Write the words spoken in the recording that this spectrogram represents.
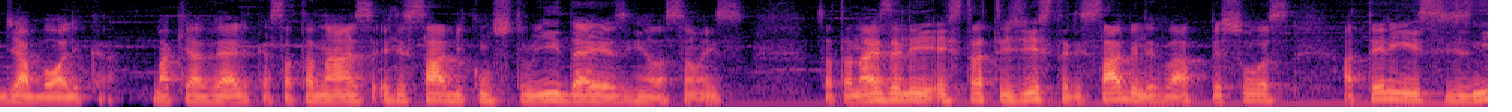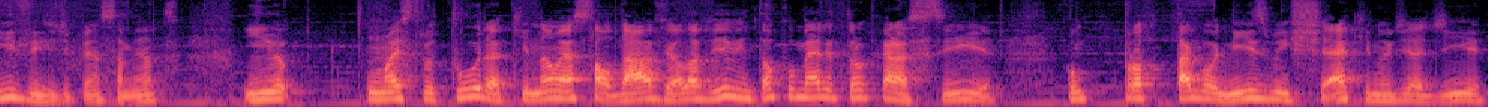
diabólica maquiavélica. Satanás, ele sabe construir ideias em relação a isso. Satanás, ele é estrategista, ele sabe levar pessoas a terem esses níveis de pensamento e uma estrutura que não é saudável, ela vive então por meritocracia, com protagonismo em xeque no dia a dia,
